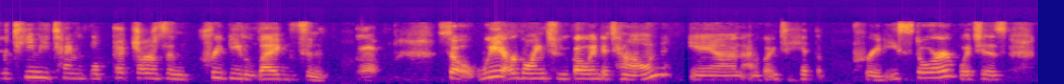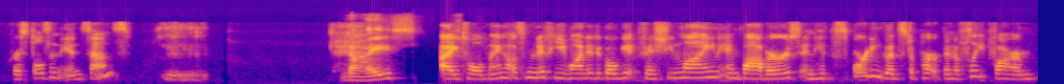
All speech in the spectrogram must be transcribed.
They're teeny tiny little pictures and creepy legs and ugh. so we are going to go into town and I'm going to hit the pretty store, which is crystals and incense. nice. I told my husband if he wanted to go get fishing line and bobbers and hit the sporting goods department of Fleet Farm,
